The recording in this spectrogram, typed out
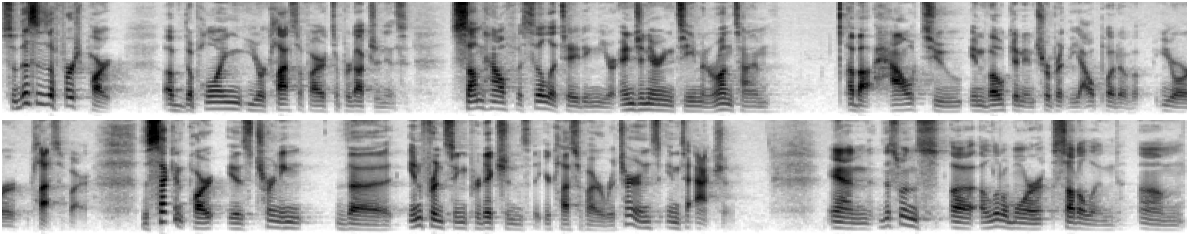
so this is the first part of deploying your classifier to production is somehow facilitating your engineering team and runtime about how to invoke and interpret the output of your classifier. The second part is turning the inferencing predictions that your classifier returns into action. And this one's uh, a little more subtle and um,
